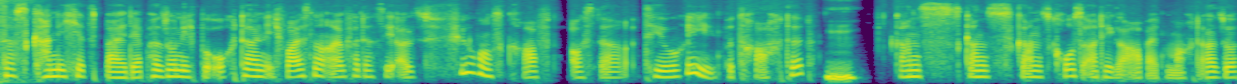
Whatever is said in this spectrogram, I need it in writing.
Das kann ich jetzt bei der Person nicht beurteilen. Ich weiß nur einfach, dass sie als Führungskraft aus der Theorie betrachtet. Hm ganz, ganz, ganz großartige Arbeit macht. Also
